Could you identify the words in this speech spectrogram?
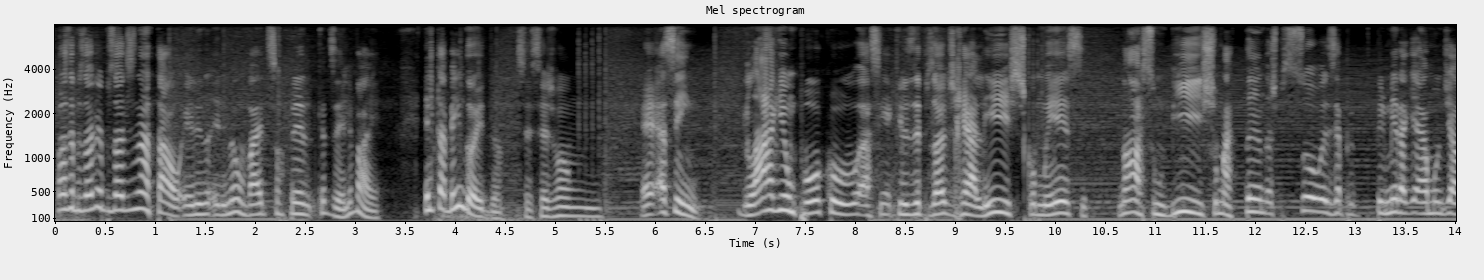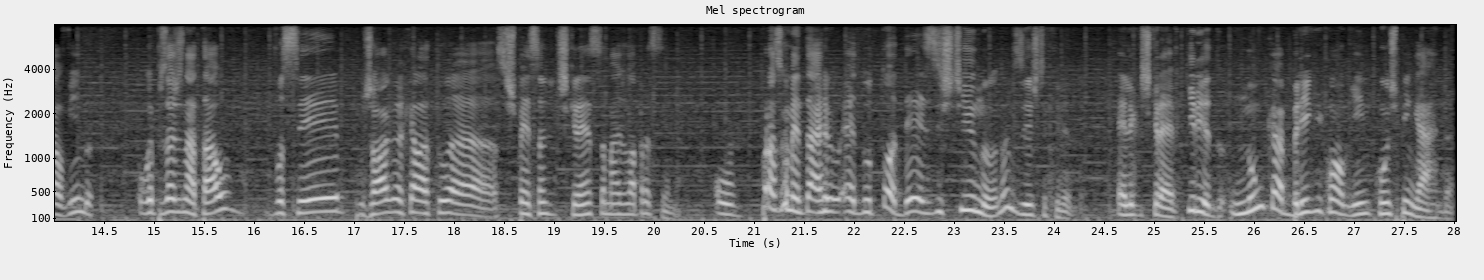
O próximo episódio é o episódio de Natal. Ele, ele não vai te surpreender. Quer dizer, ele vai. Ele tá bem doido. Vocês, vocês vão. É, assim, larguem um pouco assim, aqueles episódios realistas como esse. Nossa, um bicho matando as pessoas e a pr- Primeira Guerra Mundial vindo. O episódio de Natal, você joga aquela tua suspensão de descrença mais lá pra cima. O próximo comentário é do Todê Existindo. Não desista, querido. Ele escreve: Querido, nunca brigue com alguém com espingarda.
